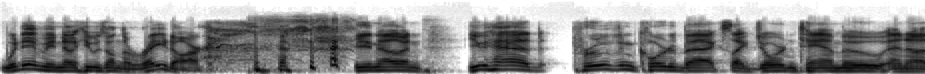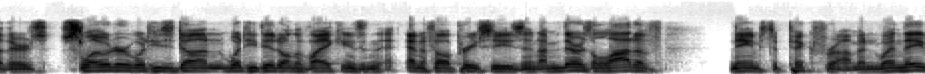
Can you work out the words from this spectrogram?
we didn't even know he was on the radar, you know, and you had proven quarterbacks like Jordan Ta'amu and others, Sloter, what he's done, what he did on the Vikings in the NFL preseason. I mean, there was a lot of names to pick from. And when they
